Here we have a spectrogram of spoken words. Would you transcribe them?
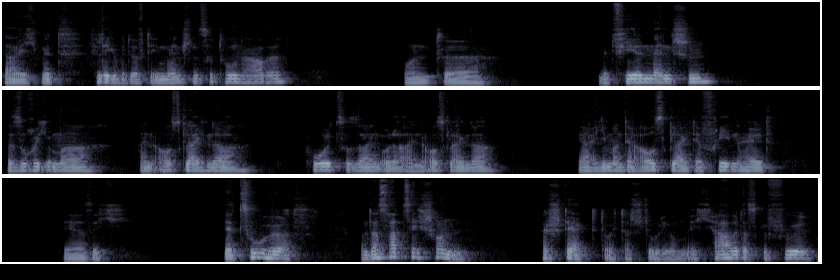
da ich mit pflegebedürftigen Menschen zu tun habe und äh, mit vielen Menschen versuche ich immer ein ausgleichender Pol zu sein oder ein ausgleichender, ja, jemand, der ausgleicht, der Frieden hält, der sich, der zuhört. Und das hat sich schon verstärkt durch das Studium. Ich habe das Gefühl,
